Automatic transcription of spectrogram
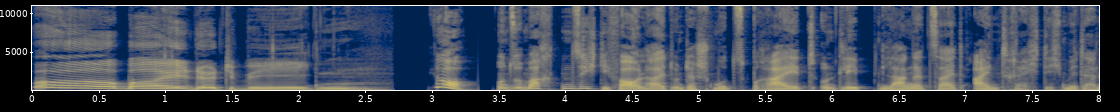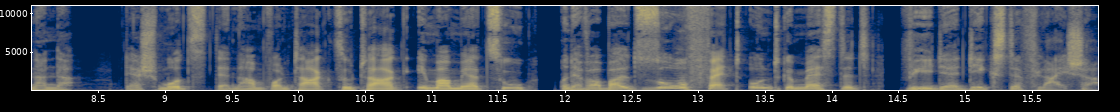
Oh, meinetwegen. Ja, und so machten sich die Faulheit und der Schmutz breit und lebten lange Zeit einträchtig miteinander. Der Schmutz, der nahm von Tag zu Tag immer mehr zu, und er war bald so fett und gemästet wie der dickste Fleischer.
